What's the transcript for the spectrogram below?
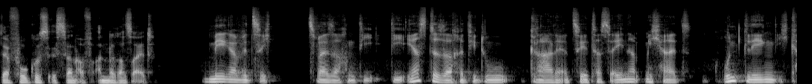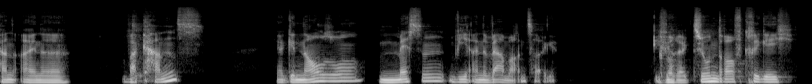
der Fokus ist dann auf anderer Seite. Mega witzig. Zwei Sachen. Die, die erste Sache, die du gerade erzählt hast, erinnert mich halt grundlegend, ich kann eine Vakanz ja genauso messen wie eine Werbeanzeige. Wie viele Reaktionen drauf kriege ich?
